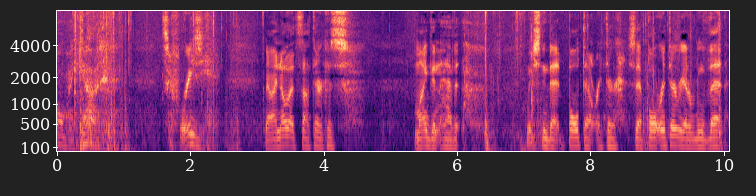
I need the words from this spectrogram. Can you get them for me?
Oh my god. It's crazy. Now I know that's not there because mine didn't have it. We just need that bolt out right there. See that bolt right there? We gotta remove that.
